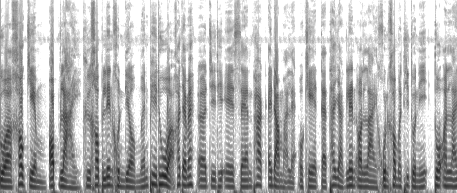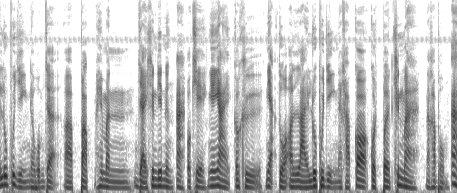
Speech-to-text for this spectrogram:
ตัวเข้าเกมออฟไลน์ คือเข้าไปเล่นคนเดียวเหมือนเพทัวเข้าใจไหมเออ GTA แซนภาคไอ้ดำอะแหละโอเค แต่ถ้าอยากเล่นออนไลน์ คุณเข้ามาที่ตัวนี้ ตัวออนไลน์รูปผู้หญิงเดี๋ยวผมจะอ่าปรับให้มันใหญ่ขึ้นนิดนึงอะโอเค ง่าย ๆ ก็คือเนี่ยตัวออนไลน์รูปผู้หญิงนะครับก็กดเปิดขึ้นมานะครับผม อะ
